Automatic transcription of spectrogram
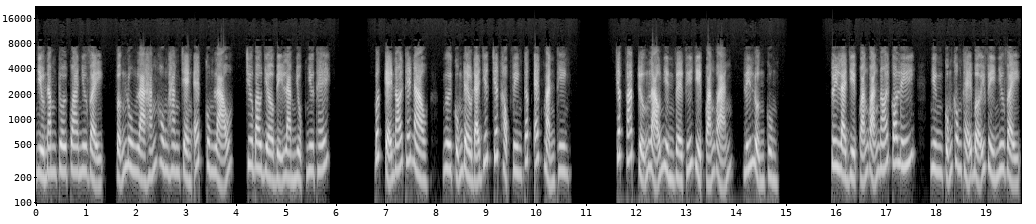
nhiều năm trôi qua như vậy, vẫn luôn là hắn hung hăng chèn ép cung lão, chưa bao giờ bị làm nhục như thế. Bất kể nói thế nào, ngươi cũng đều đã giết chết học viên cấp S mạnh thiên. Chấp pháp trưởng lão nhìn về phía Diệp Quảng Quảng, lý luận cùng. Tuy là Diệp Quảng Quảng nói có lý, nhưng cũng không thể bởi vì như vậy,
